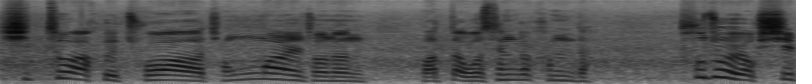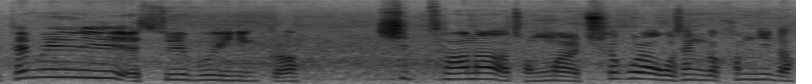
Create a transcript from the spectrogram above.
시트와 그 조화 정말 저는 맞다고 생각합니다. 푸조 역시 family SUV니까 시트 하나 정말 최고라고 생각합니다.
